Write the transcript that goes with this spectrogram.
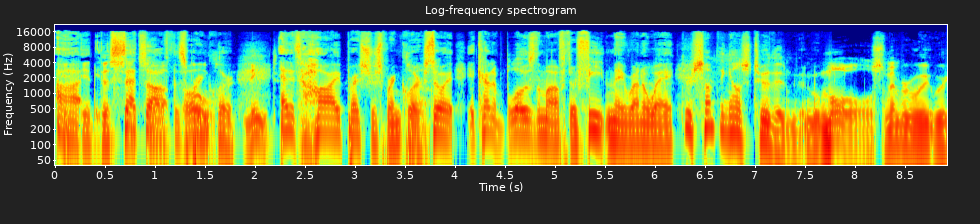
uh, It- it it sets sets off the Oh, sprinkler. neat. And it's a high pressure sprinkler. So it, it kind of blows them off their feet and they run away. There's something else too. The moles. Remember we, we were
